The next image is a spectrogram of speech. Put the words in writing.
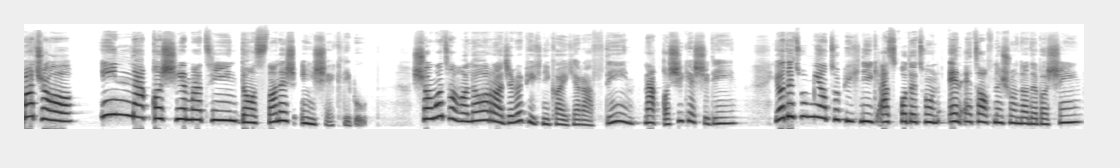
بچه این نقاشی متین داستانش این شکلی بود. شما تا حالا راجب پیکنیکایی که رفتین نقاشی کشیدین؟ یادتون میاد تو پیکنیک از خودتون انعطاف نشون داده باشین؟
